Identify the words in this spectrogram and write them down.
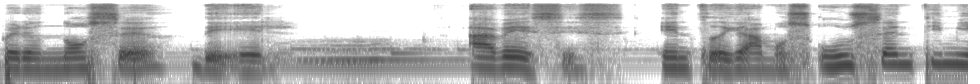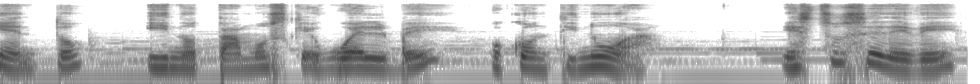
pero no ser de él. A veces entregamos un sentimiento y notamos que vuelve o continúa. Esto se debe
